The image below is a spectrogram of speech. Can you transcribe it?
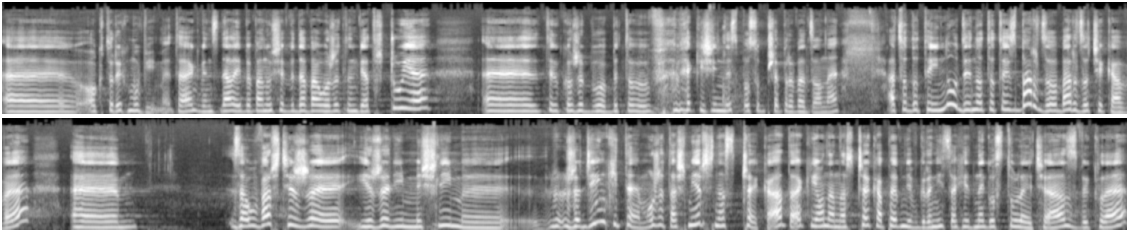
e, o których mówimy, tak? Więc dalej by panu się wydawało, że ten wiatr czuje, E, tylko że byłoby to w jakiś inny sposób przeprowadzone. A co do tej nudy, no to to jest bardzo, bardzo ciekawe. E, zauważcie, że jeżeli myślimy, że dzięki temu, że ta śmierć nas czeka, tak, i ona nas czeka pewnie w granicach jednego stulecia zwykle,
